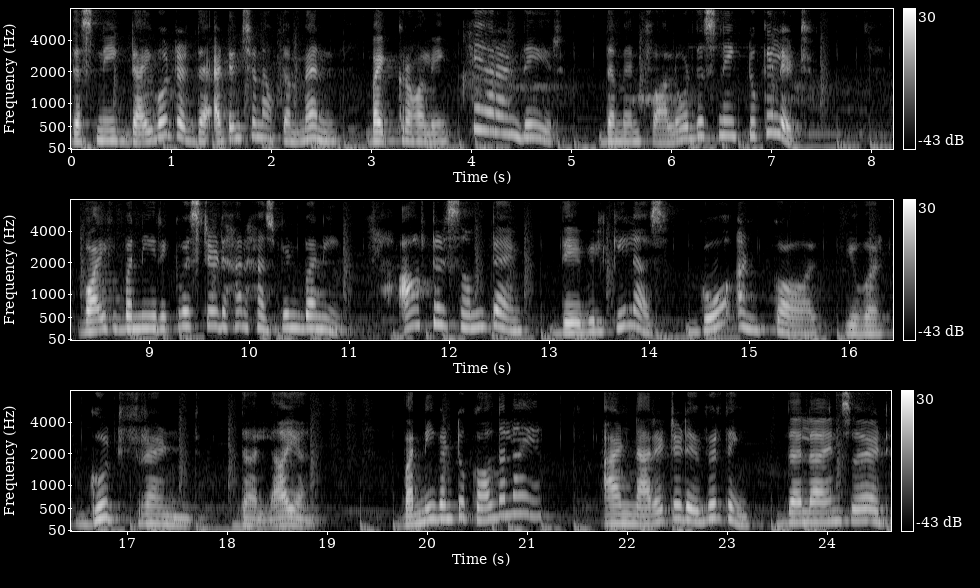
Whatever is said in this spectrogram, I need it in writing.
The snake diverted the attention of the men by crawling here and there. The men followed the snake to kill it. Wife Bunny requested her husband Bunny, After some time, they will kill us. Go and call your good friend, the lion. Bunny went to call the lion and narrated everything. The lion said,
